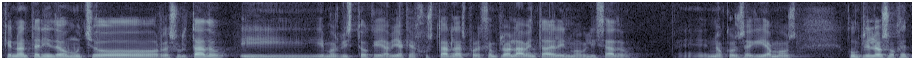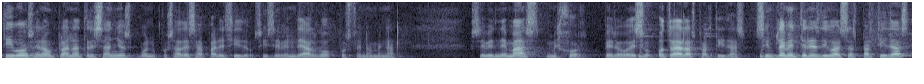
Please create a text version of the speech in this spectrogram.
que no han tenido mucho resultado y hemos visto que había que ajustarlas, por ejemplo, la venta del inmovilizado. Eh, no conseguíamos cumplir los objetivos, era un plan a tres años, bueno, pues ha desaparecido. Si se vende algo, pues fenomenal. Se vende más, mejor, pero eso, otra de las partidas. Simplemente les digo a esas partidas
